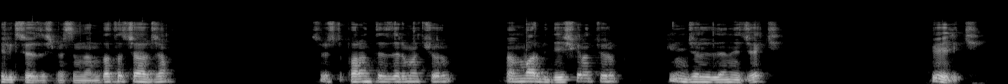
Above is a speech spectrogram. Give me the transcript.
birlik sözleşmesinden data çağıracağım. Süslü parantezlerimi açıyorum. Ben var bir değişken atıyorum. Güncellenecek üyelik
